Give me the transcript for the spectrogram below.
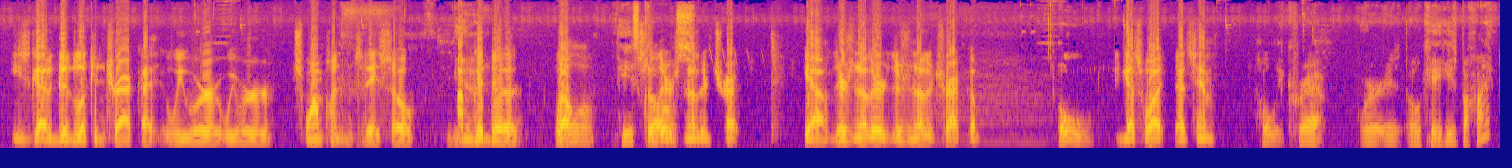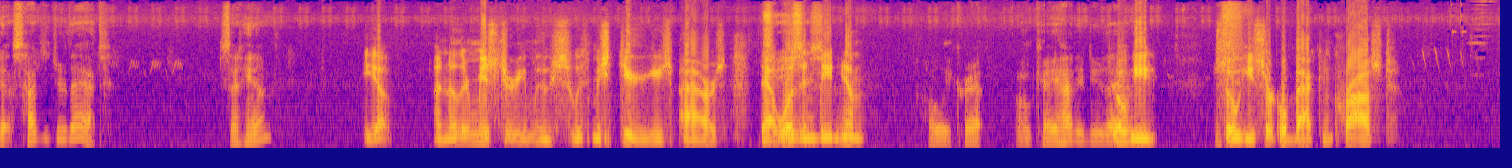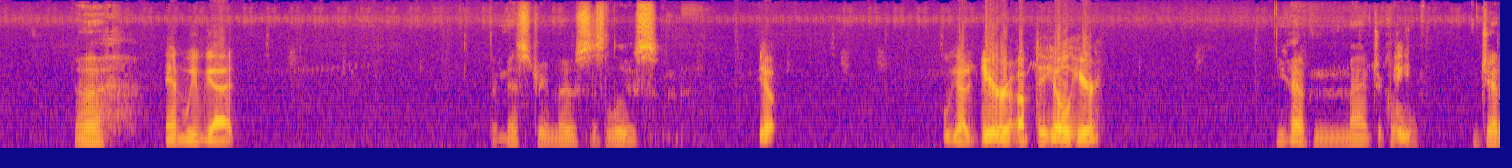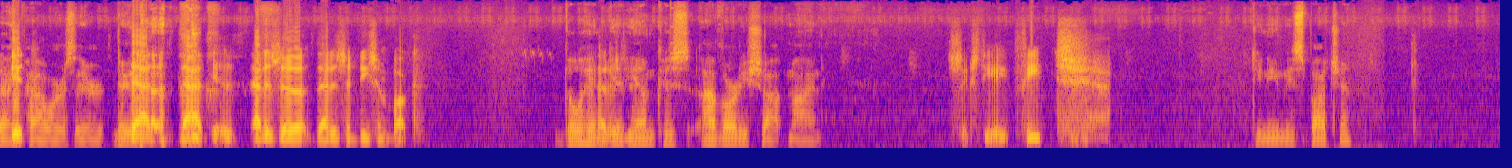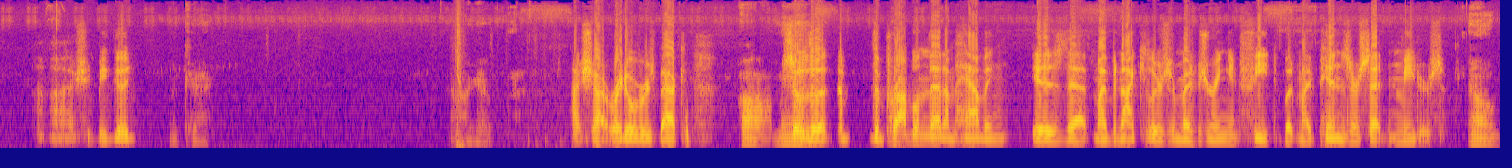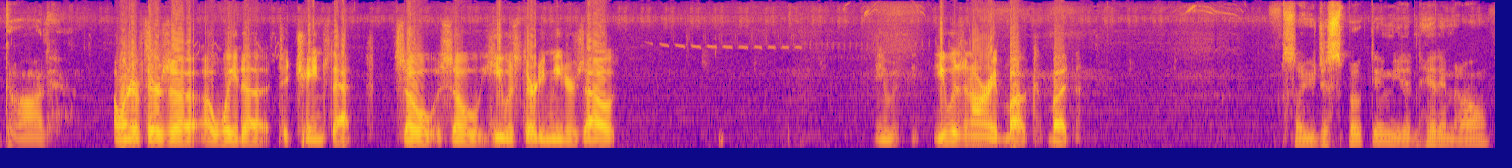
he's got a good looking track, I, we were we were swamp hunting today, so I'm good to well. He's So close. there's another track. Yeah, there's another there's another track up. Oh, Guess what? That's him. holy crap! Where is? Okay, he's behind us. How did you do that? Is that him? Yep, another mystery moose with mysterious powers. That was indeed him. Holy crap! Okay, how did he do that? So he so he circled back and crossed. Ugh, and we've got the mystery moose is loose. Yep. We got a deer up the hill here. You have magical Jedi it- powers there, dude. That that is, that is a that is a decent buck. Go ahead that and get him because I've already shot mine. Sixty-eight feet. Do you need me to spot you? Uh, should be good. Okay. I got. I shot right over his back. Oh man. So the, the the problem that I'm having is that my binoculars are measuring in feet, but my pins are set in meters. Oh God. I wonder if there's a, a way to, to change that. So so he was 30 meters out. He he was an alright buck, but So you just spooked him? You didn't hit him at all?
